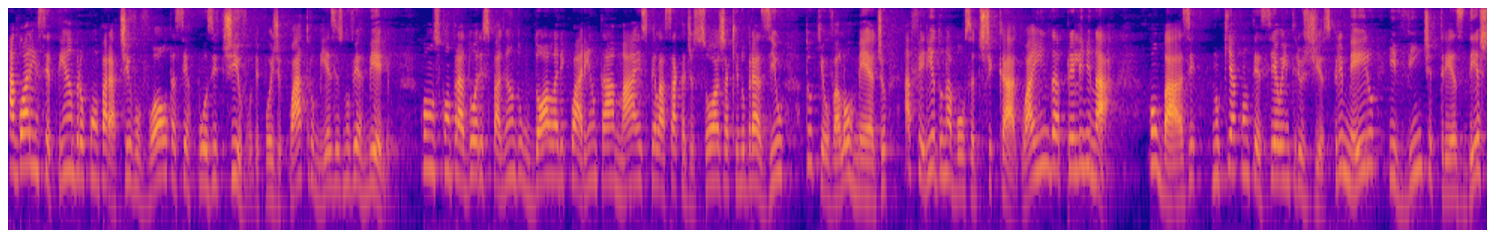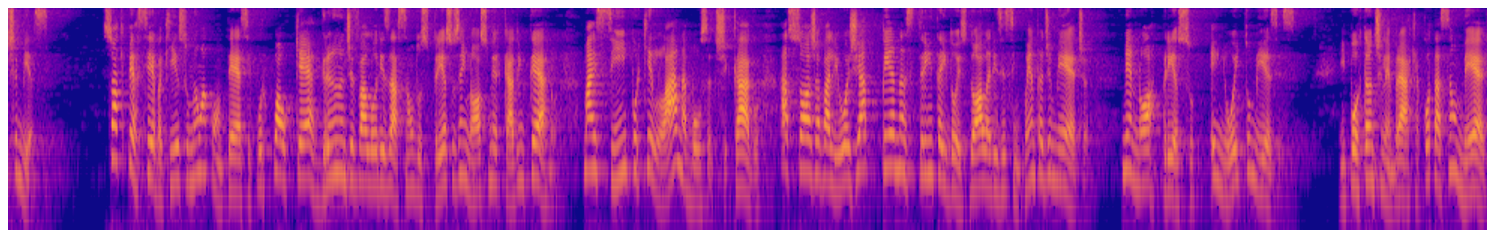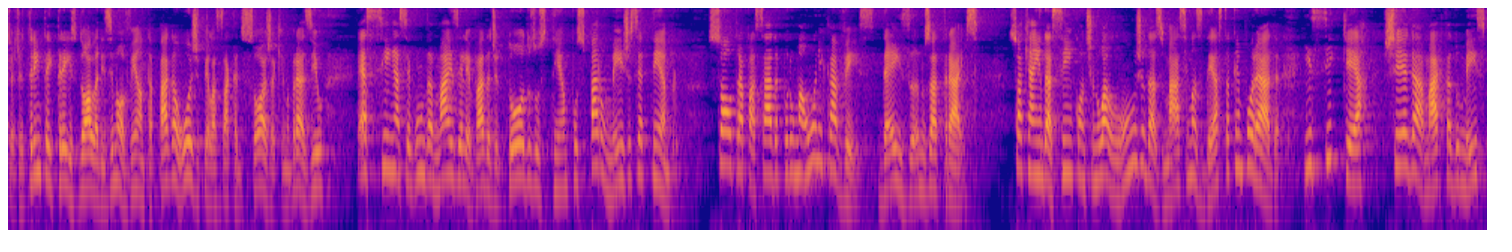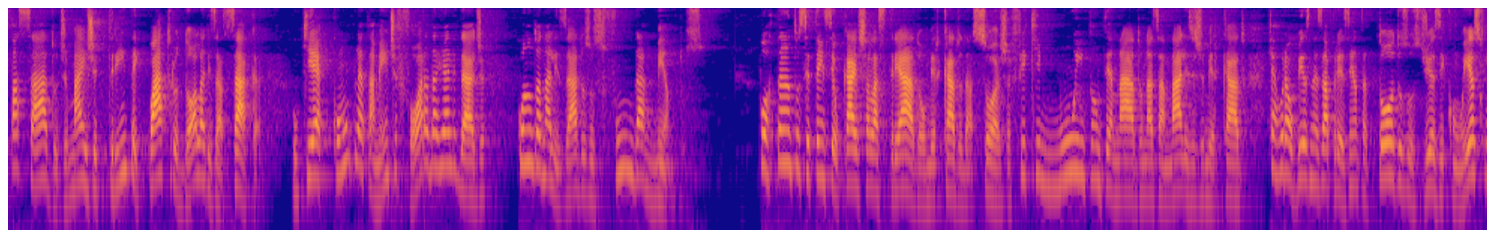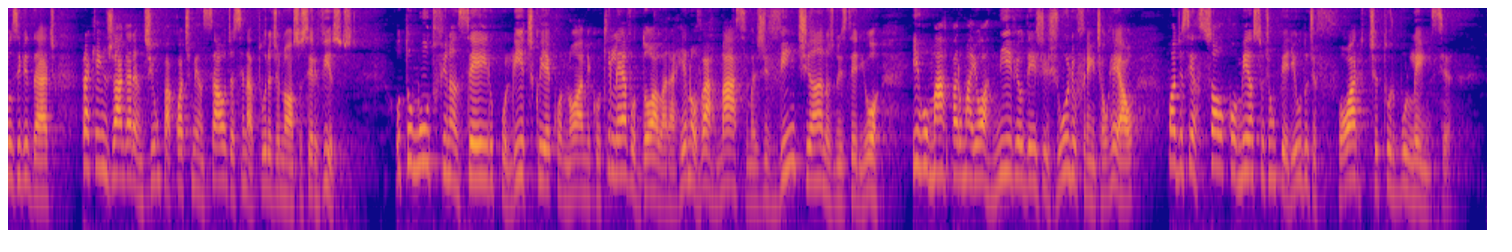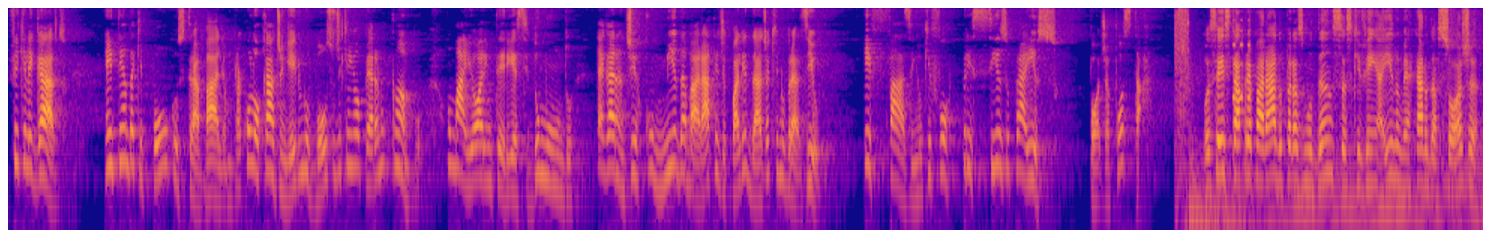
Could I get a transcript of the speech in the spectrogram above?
Agora, em setembro, o comparativo volta a ser positivo, depois de quatro meses no vermelho, com os compradores pagando um dólar e 40 a mais pela saca de soja aqui no Brasil do que o valor médio aferido na Bolsa de Chicago, ainda preliminar, com base no que aconteceu entre os dias 1 e 23 deste mês. Só que perceba que isso não acontece por qualquer grande valorização dos preços em nosso mercado interno, mas sim porque lá na Bolsa de Chicago a soja vale hoje apenas 32 dólares e 50 de média, menor preço em oito meses. Importante lembrar que a cotação média de 33 dólares e 90 paga hoje pela saca de soja aqui no Brasil é sim a segunda mais elevada de todos os tempos para o mês de setembro só ultrapassada por uma única vez, 10 anos atrás. Só que ainda assim continua longe das máximas desta temporada e sequer chega à marca do mês passado, de mais de 34 dólares a saca, o que é completamente fora da realidade quando analisados os fundamentos. Portanto, se tem seu caixa lastreado ao mercado da soja, fique muito antenado nas análises de mercado que a Rural Business apresenta todos os dias e com exclusividade para quem já garantiu um pacote mensal de assinatura de nossos serviços. O tumulto financeiro, político e econômico que leva o dólar a renovar máximas de 20 anos no exterior e rumar para o maior nível desde julho frente ao real pode ser só o começo de um período de forte turbulência. Fique ligado. Entenda que poucos trabalham para colocar dinheiro no bolso de quem opera no campo. O maior interesse do mundo é garantir comida barata e de qualidade aqui no Brasil. E fazem o que for preciso para isso. Pode apostar. Você está preparado para as mudanças que vêm aí no mercado da soja?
